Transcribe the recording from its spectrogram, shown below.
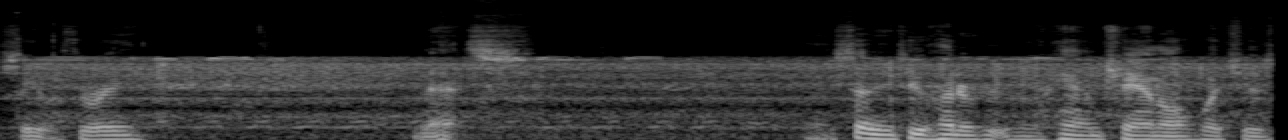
receiver three. And that's 7200 ham channel, which is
